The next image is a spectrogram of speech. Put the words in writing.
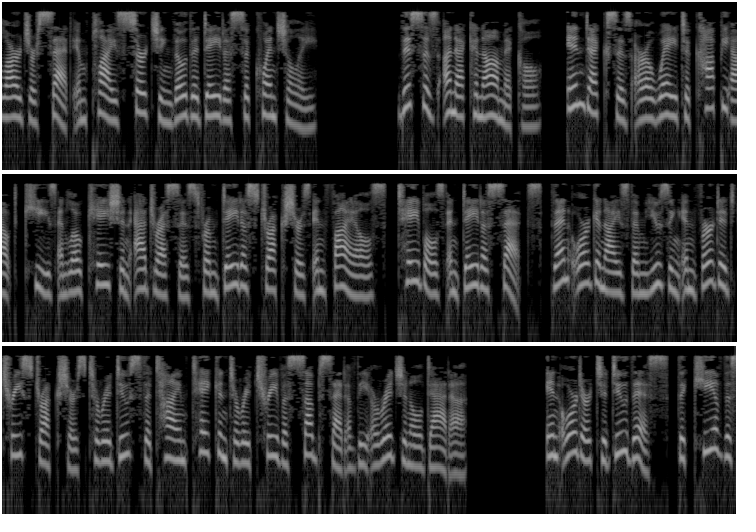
larger set implies searching though the data sequentially. This is uneconomical. Indexes are a way to copy out keys and location addresses from data structures in files, tables and data sets, then organize them using inverted tree structures to reduce the time taken to retrieve a subset of the original data. In order to do this, the key of the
